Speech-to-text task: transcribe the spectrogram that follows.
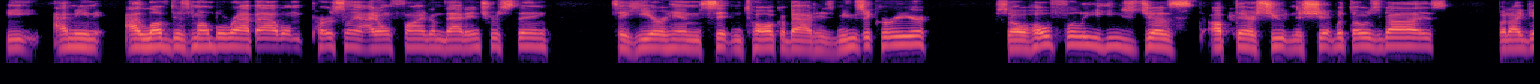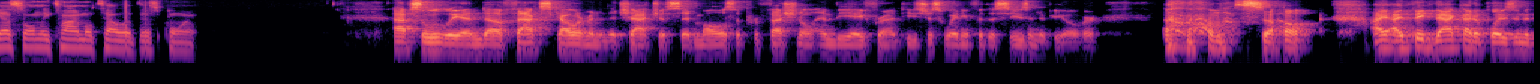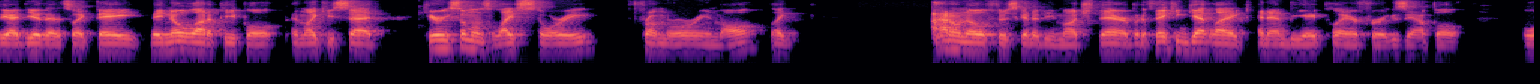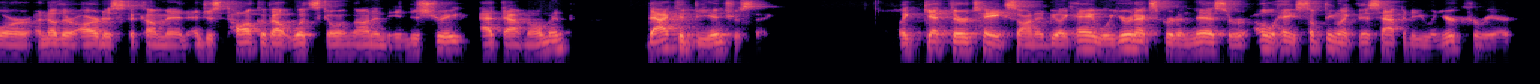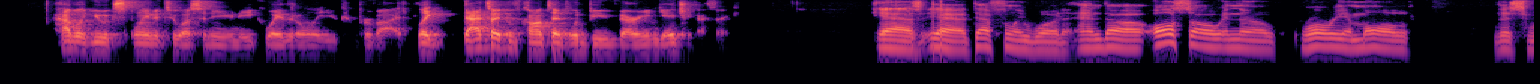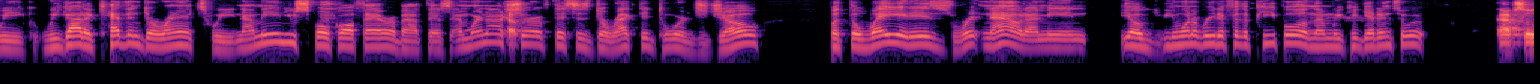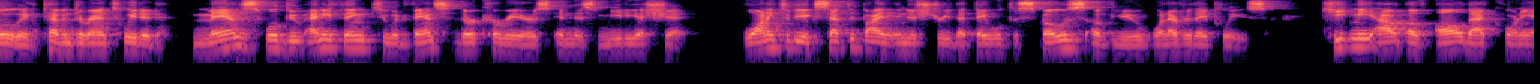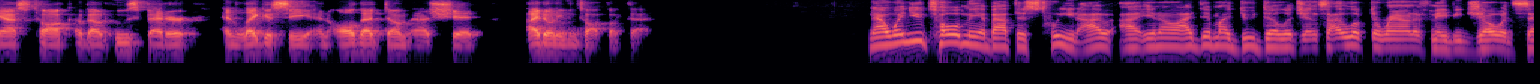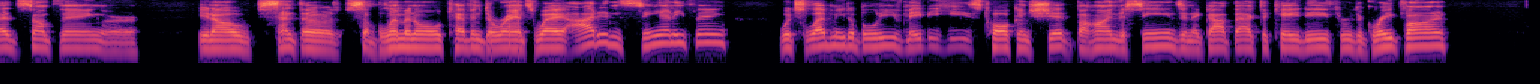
He, I mean, I loved his mumble rap album. Personally, I don't find him that interesting to hear him sit and talk about his music career. So hopefully he's just up there shooting the shit with those guys. But I guess only time will tell at this point. Absolutely. And uh, Fax Kellerman in the chat just said Mal is a professional NBA friend. He's just waiting for the season to be over. Um, so I, I think that kind of plays into the idea that it's like they they know a lot of people, and like you said, hearing someone's life story from Rory and Mal, like I don't know if there's going to be much there, but if they can get like an NBA player, for example, or another artist to come in and just talk about what's going on in the industry at that moment, that could be interesting like get their takes on it. Be like, hey, well, you're an expert in this, or oh, hey, something like this happened to you in your career. How about you explain it to us in a unique way that only you can provide? Like that type of content would be very engaging, I think. Yes, yeah, definitely would. And uh also in the Rory and Mal this week, we got a Kevin Durant tweet. Now, me and you spoke off air about this, and we're not Yep. sure if this is directed towards Joe, but the way it is written out, I mean, yo, you want to read it for the people and then we could get into it? Absolutely. Kevin Durant tweeted, Mans will do anything to advance their careers in this media shit, wanting to be accepted by an industry that they will dispose of you whenever they please. Keep me out of all that corny ass talk about who's better and legacy and all that dumb ass shit. I don't even talk like that. Now, when you told me about this tweet, I, I, you know, I did my due diligence. I looked around if maybe Joe had said something or, you know, sent a subliminal Kevin Durant's way. I didn't see anything, which led me to believe maybe he's talking shit behind the scenes and it got back to KD through the grapevine.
